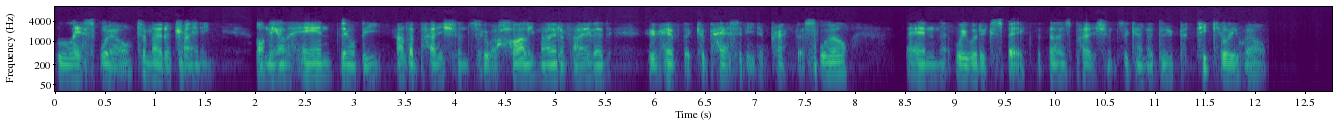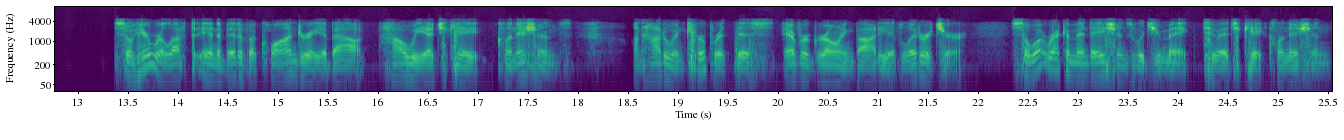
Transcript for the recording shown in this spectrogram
less well to motor training. On the other hand, there'll be other patients who are highly motivated, who have the capacity to practice well, and we would expect that those patients are going to do particularly well. So here we're left in a bit of a quandary about how we educate clinicians on how to interpret this ever growing body of literature. So, what recommendations would you make to educate clinicians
